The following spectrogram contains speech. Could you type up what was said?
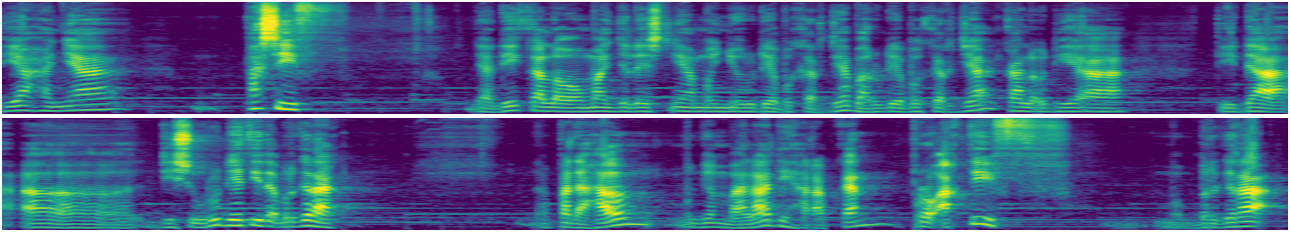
dia hanya pasif jadi kalau majelisnya menyuruh dia bekerja, baru dia bekerja. Kalau dia tidak uh, disuruh, dia tidak bergerak. Padahal gembala diharapkan proaktif, bergerak.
